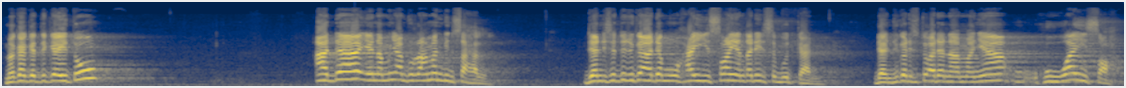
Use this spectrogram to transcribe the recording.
Maka ketika itu ada yang namanya Abdurrahman bin Sahal. Dan di situ juga ada Muhayyisah yang tadi disebutkan. Dan juga di situ ada namanya Huwaisah.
